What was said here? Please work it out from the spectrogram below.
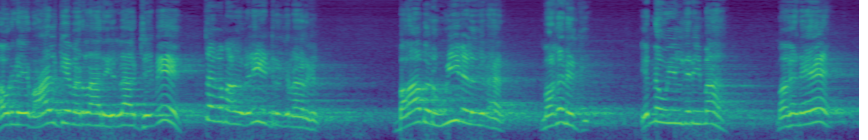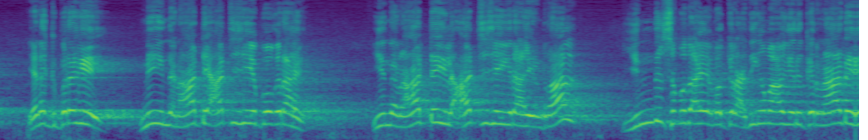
அவருடைய வாழ்க்கை வரலாறு எல்லாவற்றையுமே புத்தகமாக வெளியிட்டிருக்கிறார்கள். பாபர் உயிர் எழுதுகிறார் மகனுக்கு. என்ன உயிர் தெரியுமா? மகனே எனக்கு பிறகு நீ இந்த நாட்டை ஆட்சி செய்ய போகிறாய். இந்த நாட்டையில் ஆட்சி செய்கிறாய் என்றால் இந்து சமுதாய மக்கள் அதிகமாக இருக்கிற நாடு.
